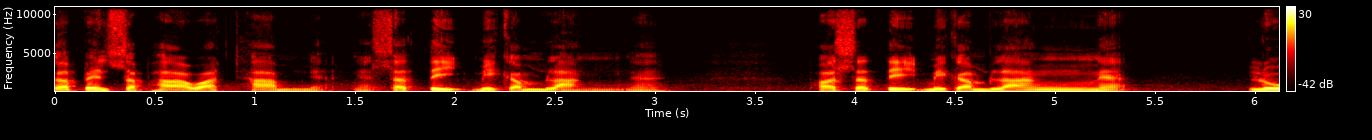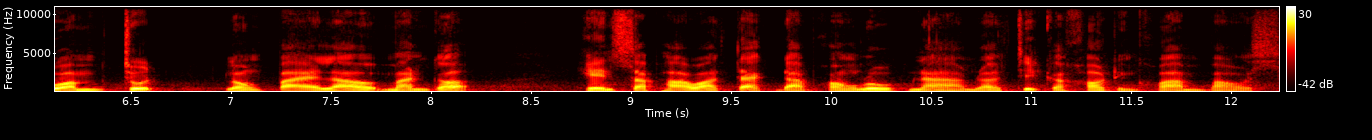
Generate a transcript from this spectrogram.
ก็เป็นสภาวะธรรมเนี่ยสติมีกำลังนะพอสติมีกำลังเนี่ยรวมจุดลงไปแล้วมันก็เห็นสภาวะแตกดับของรูปนาม แล้วจิตก็เข้าถึงความเบาส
